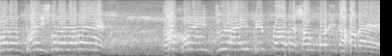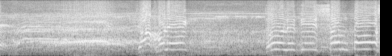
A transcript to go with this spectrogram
পদধ্বনি শোনা যাবে। তখনই জুলাই বিপ্লব সংগঠিত হবে। যখনই দুর্নীতি, সন্তোষ,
